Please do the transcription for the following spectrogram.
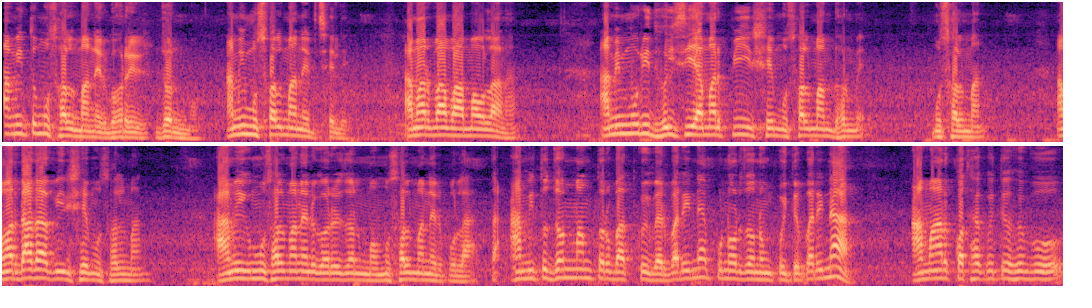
আমি তো মুসলমানের ঘরের জন্ম। আমি মুসলমানের ছেলে। আমার বাবা মাওলানা। আমি মুরিদ হইছি আমার পীর, সে মুসলমান ধর্মে মুসলমান। আমার দাদা পীর, সে মুসলমান। আমি মুসলমানের ঘরে জন্ম, মুসলমানের পোলা। তা আমি তো জন্মান্তরবাদ কইবার পারি না, পুনর্জন্ম কইতে পারি না। আমার কথা কইতে হইব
